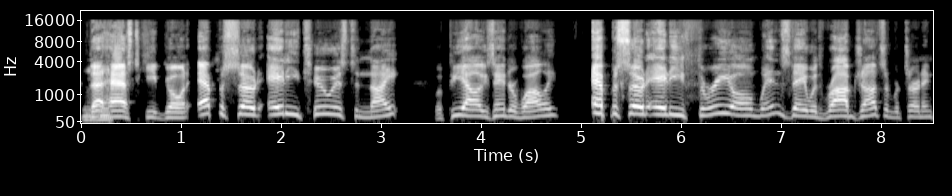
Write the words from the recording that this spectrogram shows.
That Mhm. has to keep going. Episode 82 is tonight with P. Alexander Wiley. Episode 83 on Wednesday with Rob Johnson returning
